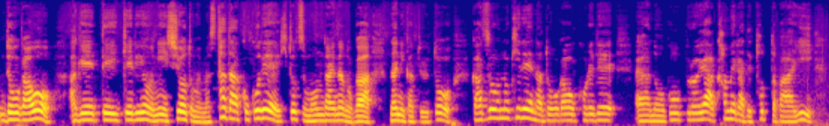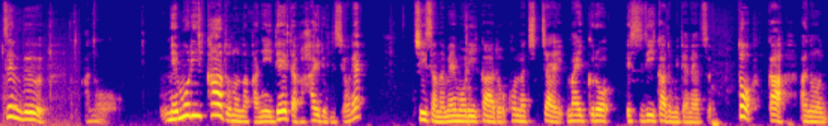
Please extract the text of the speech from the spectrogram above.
動画を上げていけるようにしようと思います。ただ、ここで一つ問題なのが何かというと、画像の綺麗な動画をこれで、あの、GoPro やカメラで撮った場合、全部、あの、メモリーカードの中にデータが入るんですよね。小さなメモリーカード、こんなちっちゃいマイクロ SD カードみたいなやつとか、あの、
